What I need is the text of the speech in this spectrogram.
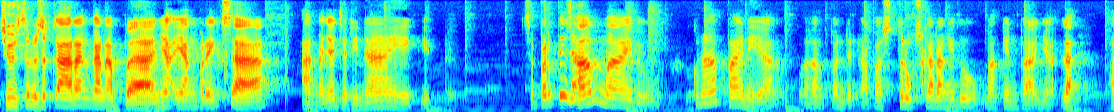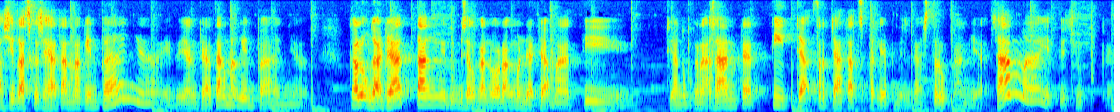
Justru sekarang karena banyak yang periksa, angkanya jadi naik, gitu. Seperti sama itu Kenapa ini ya eh, apa stroke sekarang itu makin banyak? Lah fasilitas kesehatan makin banyak, itu yang datang makin banyak. Kalau nggak datang, itu misalkan orang mendadak mati, dianggap kena santet, tidak tercatat sebagai penderita stroke kan ya. Sama itu juga.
